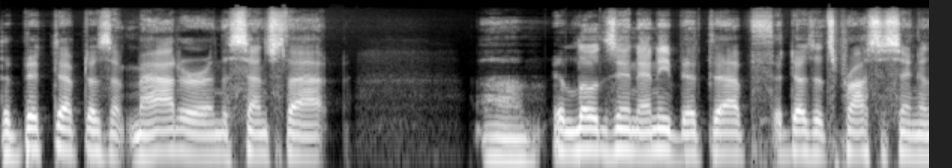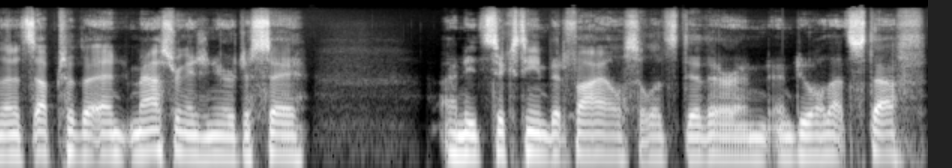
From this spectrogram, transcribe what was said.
the bit depth doesn't matter in the sense that um, it loads in any bit depth, it does its processing, and then it's up to the mastering engineer to say, I need 16 bit files, so let's dither and, and do all that stuff.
